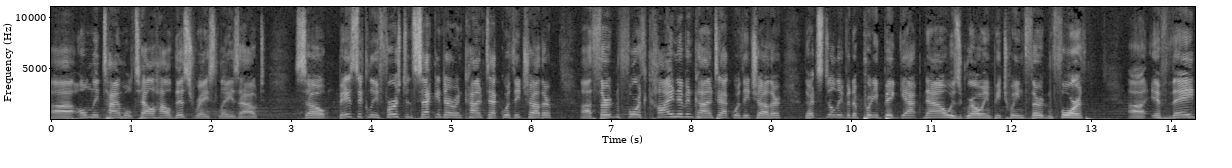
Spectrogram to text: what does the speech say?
Uh, only time will tell how this race lays out. So basically, first and second are in contact with each other. Uh, third and fourth, kind of in contact with each other. That's still even a pretty big gap now, is growing between third and fourth. Uh, if they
